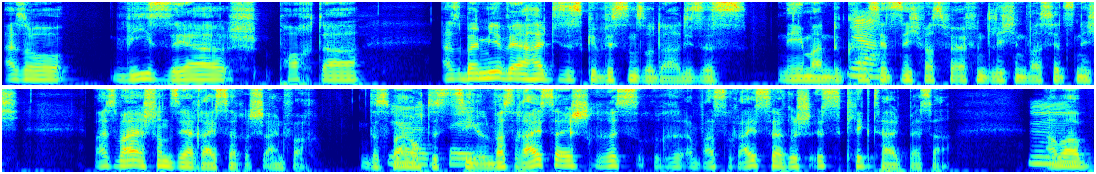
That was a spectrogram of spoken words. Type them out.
also wie sehr pocht da, also bei mir wäre halt dieses Gewissen so da, dieses, nee, Mann, du kannst Ja. jetzt nicht was veröffentlichen, was jetzt nicht, es war ja schon sehr reißerisch einfach. Das war ja auch das safe. Ziel. Und was reißerisch, ist- was reißerisch ist, klickt halt besser. Mhm. Aber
